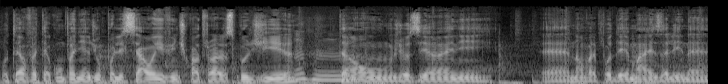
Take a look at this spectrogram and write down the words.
o Theo vai ter a companhia de um policial aí 24 horas por dia. Uhum. Então, Josiane é, não vai poder mais ali, né,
